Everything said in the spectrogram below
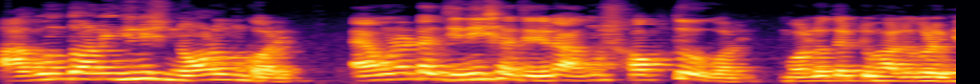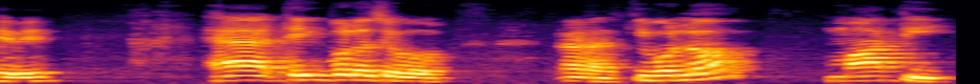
আগুন তো অনেক জিনিস নরম করে। এমন একটা জিনিস আছে যেটা আগুন শক্তও করে। বলো তো একটু ভালো করে ভেবে। হ্যাঁ ঠিক বলেছ। হ্যাঁ, কি বলল? মাটি।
